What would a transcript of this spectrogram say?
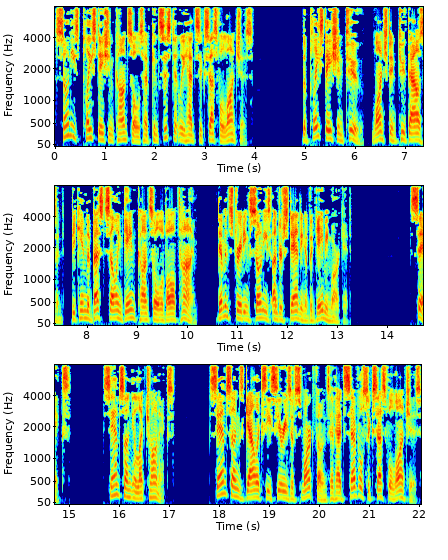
Sony's PlayStation consoles have consistently had successful launches. The PlayStation 2, launched in 2000, became the best-selling game console of all time, demonstrating Sony's understanding of the gaming market. 6. Samsung Electronics. Samsung's Galaxy series of smartphones have had several successful launches,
